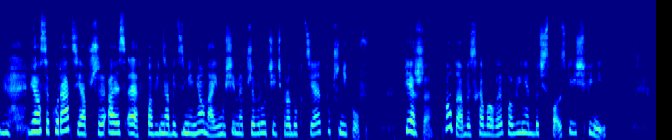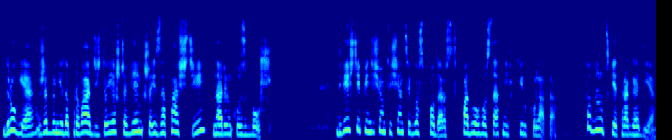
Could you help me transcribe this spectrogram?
Bi- Bioasekuracja przy ASF powinna być zmieniona i musimy przywrócić produkcję tuczników. Pierwsze, po to, aby schabowy powinien być z polskiej świni. Drugie, żeby nie doprowadzić do jeszcze większej zapaści na rynku zbóż. 250 tysięcy gospodarstw padło w ostatnich kilku latach. To ludzkie tragedie.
